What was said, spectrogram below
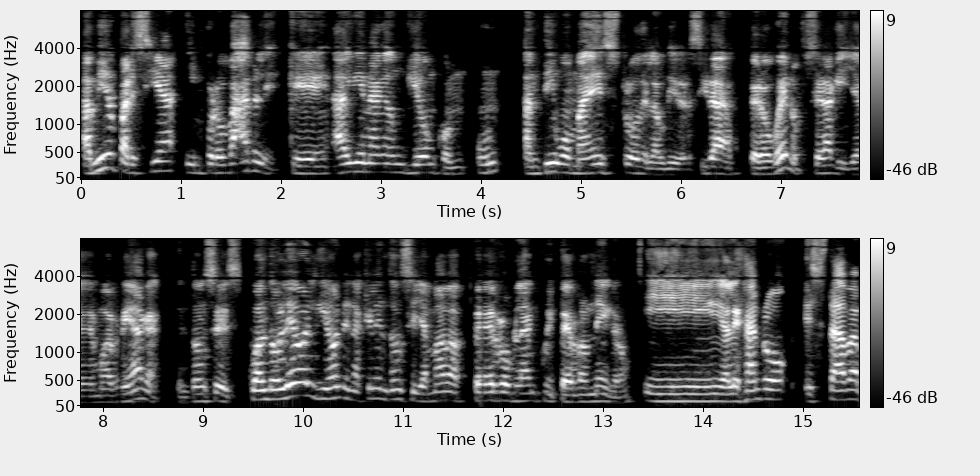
a mí me parecía improbable que alguien haga un guion con un antiguo maestro de la universidad, pero bueno, pues era Guillermo Arriaga. Entonces, cuando leo el guion, en aquel entonces se llamaba Perro Blanco y Perro Negro, y Alejandro estaba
